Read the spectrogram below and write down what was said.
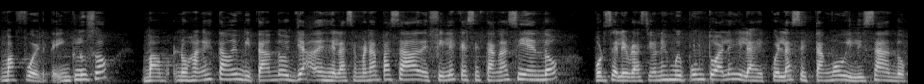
más fuerte. Incluso vamos- nos han estado invitando ya desde la semana pasada desfiles que se están haciendo por celebraciones muy puntuales y las escuelas se están movilizando.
